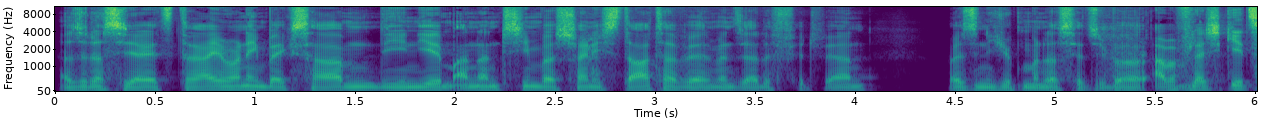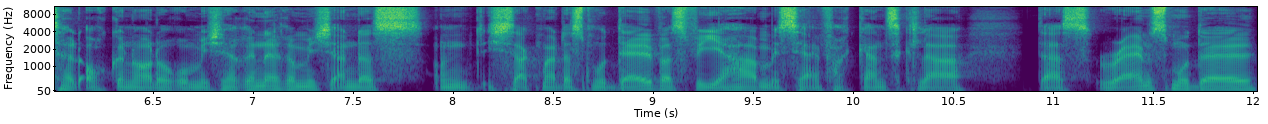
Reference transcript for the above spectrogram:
Also, dass sie ja jetzt drei Runningbacks haben, die in jedem anderen Team wahrscheinlich Starter werden, wenn sie alle fit wären. Weiß ich nicht, ob man das jetzt über. Aber vielleicht geht's halt auch genau darum. Ich erinnere mich an das, und ich sag mal, das Modell, was wir hier haben, ist ja einfach ganz klar das Rams-Modell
